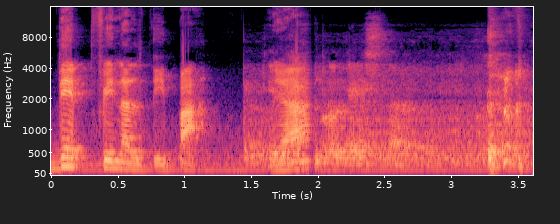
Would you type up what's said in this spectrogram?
death penalty pa. Yeah? Protesta.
